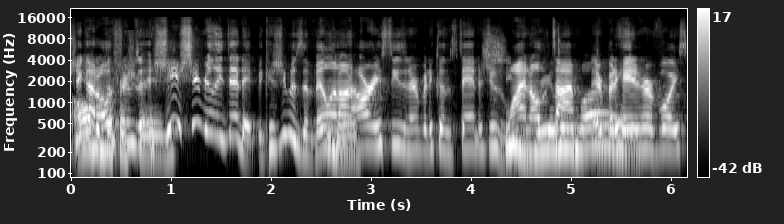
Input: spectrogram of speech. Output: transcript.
She All got all the streams. streams. She she really did it because she was a villain on Arie's season. Everybody couldn't stand it. She was She whining all the time. was. Mm-hmm. Everybody hated her voice.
